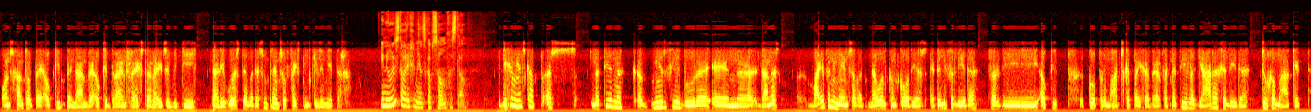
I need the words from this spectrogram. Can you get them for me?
ons gaan tot by Oukiep en dan by Oukiep draai ons regs te ry so 'n bietjie na die ooste wat is omtrent so 15 km. En hoe is daardie gemeenskap saamgestel? Die gemeenskap is natuurlik uh, meer veel boere en uh, dan is baie van die mense wat nou in Concordia is, het in die verlede vir die Oukiep kopermaatskappy gewerk wat natuurlik jare gelede toegemaak het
